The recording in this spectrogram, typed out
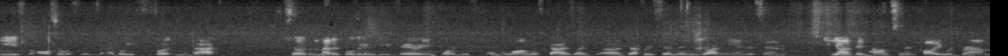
knees, but also with his, I believe, foot and back. So the medicals are going to be very important him, along with guys like uh, Jeffrey Simmons, Rodney Anderson, Deionte Thompson, and Hollywood Brown.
